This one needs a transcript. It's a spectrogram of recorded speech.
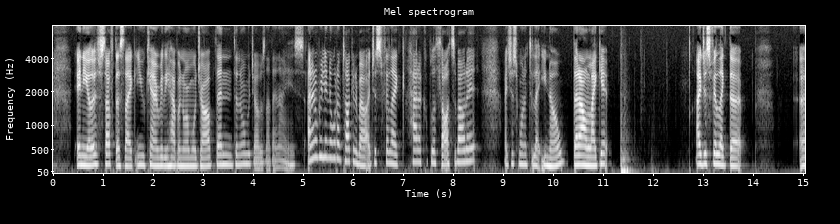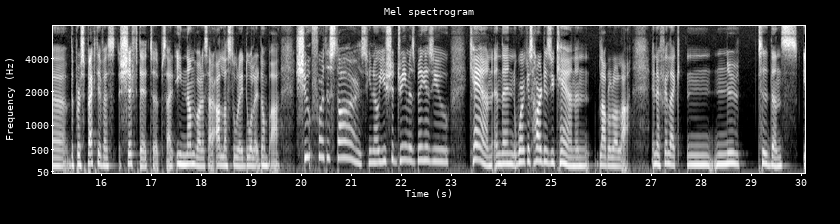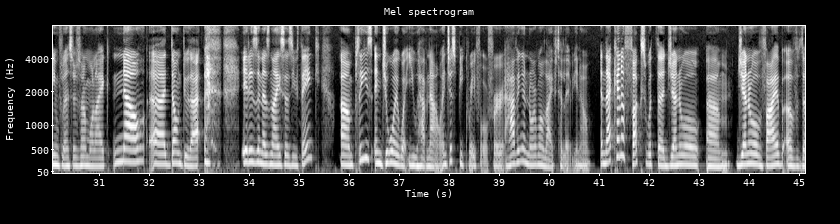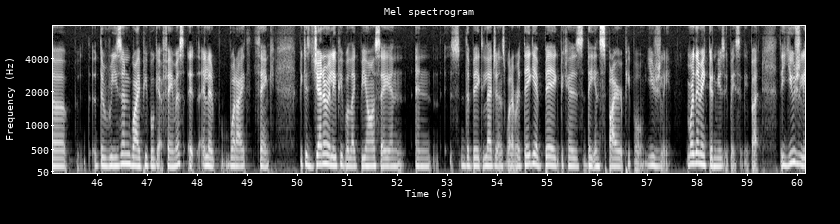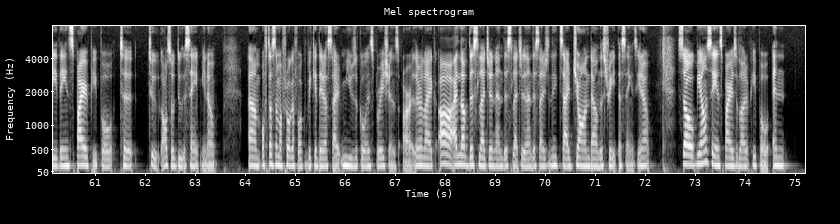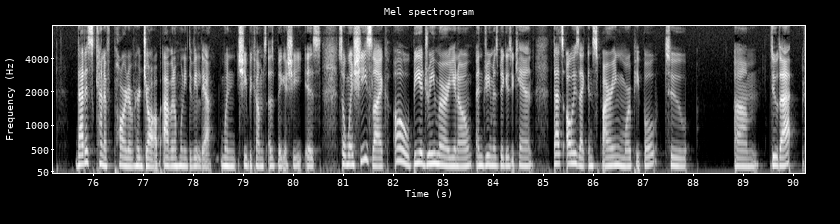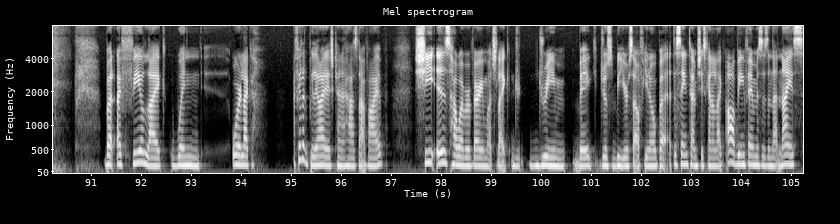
any other stuff that's like you can't really have a normal job then the normal job is not that nice i don't really know what i'm talking about i just feel like had a couple of thoughts about it i just wanted to let you know that i don't like it i just feel like the uh, the perspective has shifted. Typ, så innan var det så här, alla stora idoler de bara shoot for the stars, you know, you should dream as big as you can and then work as hard as you can and blah blah blah blah. And I feel like nutidens influencers are more like no, uh, don't do that. it isn't as nice as you think. Um, please enjoy what you have now and just be grateful for having a normal life to live you know? And that kind of fucks with the general um, general vibe of the the reason why people get famous it, it, what i think. Because generally people like beyonce and and the big legends whatever they get big because they inspire people usually or they make good music basically but they usually they inspire people to to also do the same you know um, oftast när man frågar folk vilka deras musical inspirations are, they're like, oh, I love this legend and this legend and this legend. It's like John down the street that sings, you know? So Beyonce inspires a lot of people and that is kind of part of her job, även om hon inte vill det, when she becomes as big as she is. So when she's like, oh, be a dreamer, you know, and dream as big as you can, that's always like inspiring more people to um, do that. but I feel like when or like I feel like Billie Eilish kind of has that vibe. She is, however, very much like d- dream big, just be yourself, you know. But at the same time, she's kind of like, oh, being famous isn't that nice.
